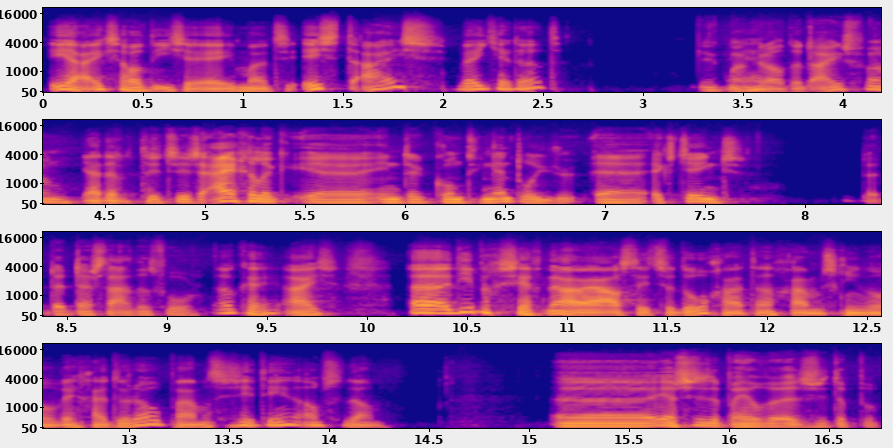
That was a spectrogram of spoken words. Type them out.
Ja, ik zou het ICE, maar het, is het ijs? Weet jij dat? Ik maak Ja. er altijd ijs van. Ja, dat- Dit is eigenlijk eh, Intercontinental eh, Exchange. Da- da- daar staat het voor. Oké, ijs. Eh, die hebben gezegd, nou ja, als dit zo doorgaat, dan gaan we misschien wel weg uit Europa. Want ze zitten in Amsterdam. Ja, ze zitten op, heel, ze zitten op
